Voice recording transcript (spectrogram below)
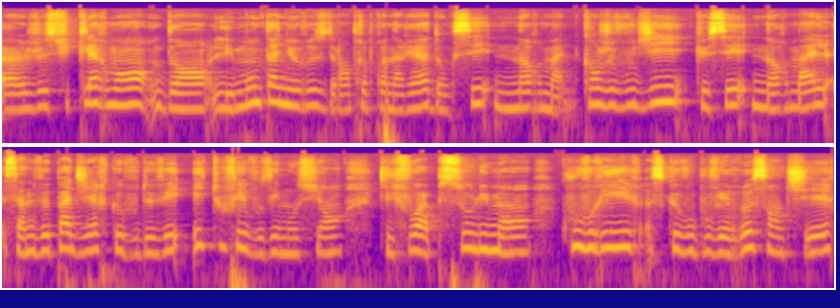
euh, je suis clairement dans les montagnes russes de l'entrepreneuriat, donc c'est normal. Quand je vous dis que c'est normal, ça ne veut pas dire que vous devez étouffer vos émotions, qu'il faut absolument couvrir ce que vous pouvez ressentir.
